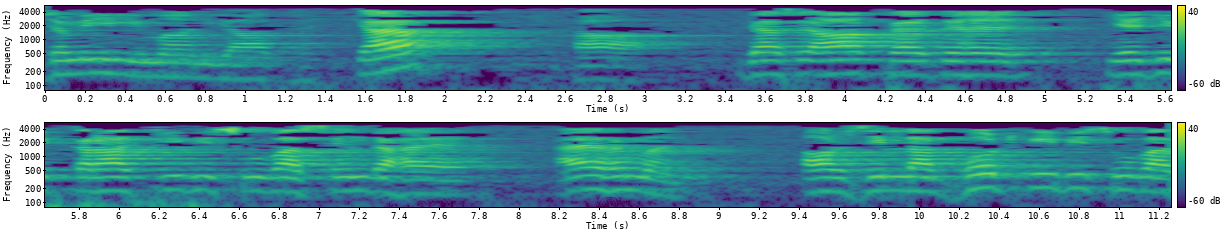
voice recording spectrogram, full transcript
جمی ایمانیات ہے کیا؟ ہاں۔ جیسے آپ کہتے ہیں، یہ جی کراچی بھی صوبہ سندھ ہے احمد اور ضلع گھوٹ کی بھی صوبہ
